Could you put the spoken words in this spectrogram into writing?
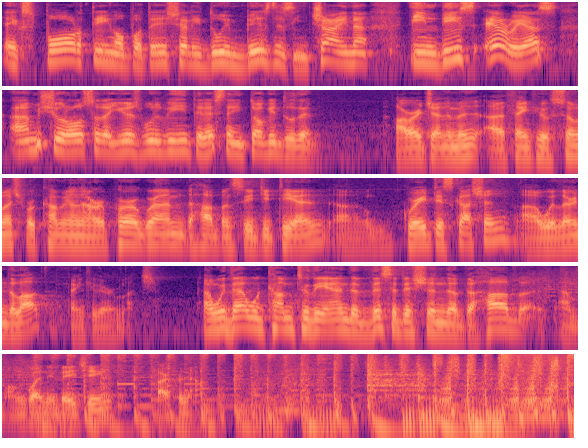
exporting or potentially doing business in China in these areas, I'm sure also the US will be interested in talking to them. All right, gentlemen, uh, thank you so much for coming on our program, The Hub on CGTN. Uh, great discussion. Uh, we learned a lot. Thank you very much. And with that, we come to the end of this edition of The Hub. I'm Wang Guan in Beijing. Bye for now. Thank you.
